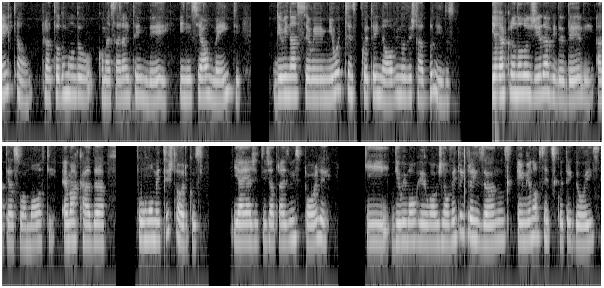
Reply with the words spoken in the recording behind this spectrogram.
Então, para todo mundo começar a entender, inicialmente, Dewey nasceu em 1859 nos Estados Unidos. E a cronologia da vida dele até a sua morte é marcada por momentos históricos. E aí a gente já traz um spoiler que Dewey morreu aos 93 anos em 1952,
